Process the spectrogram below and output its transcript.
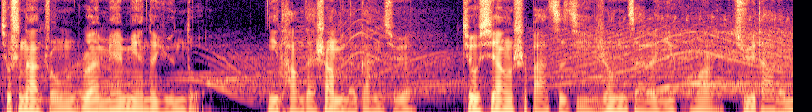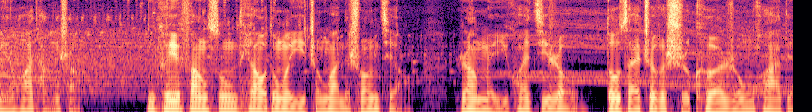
就是那种软绵绵的云朵，你躺在上面的感觉，就像是把自己扔在了一块巨大的棉花糖上。你可以放松跳动了一整晚的双脚，让每一块肌肉都在这个时刻融化掉。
